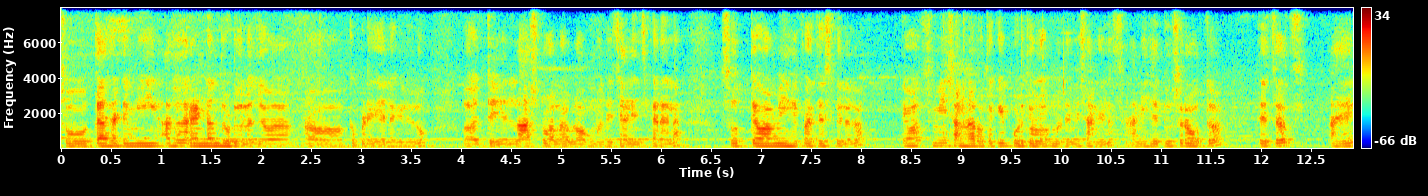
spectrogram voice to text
सो त्यासाठी मी असंच रँडम जोडवलं जेव्हा कपडे घ्यायला गेलेलो ते लास्टवाला ब्लॉगमध्ये चॅलेंज करायला सो तेव्हा मी हे परचेस केलेलं. तेव्हाच मी सांगणार होतो की पुढच्या ब्लॉगमध्ये मी सांगेलच. आणि हे दुसरं होतं त्याचंच आहे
